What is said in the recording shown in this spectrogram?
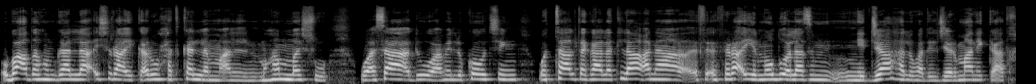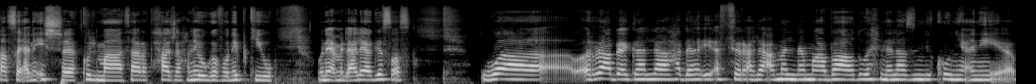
وبعضهم قال لا إيش رأيك أروح أتكلم مع المهمش. وأساعده وأعمل له كوتشنج والثالثة قالت لا أنا في رأيي الموضوع لازم نتجاهل وهذه الجرماني كانت خاصة يعني إيش كل ما صارت حاجة حنوقف ونبكي. ونعمل عليها قصص والرابع قال لا هذا يأثر على عملنا مع بعض وإحنا لازم نكون يعني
